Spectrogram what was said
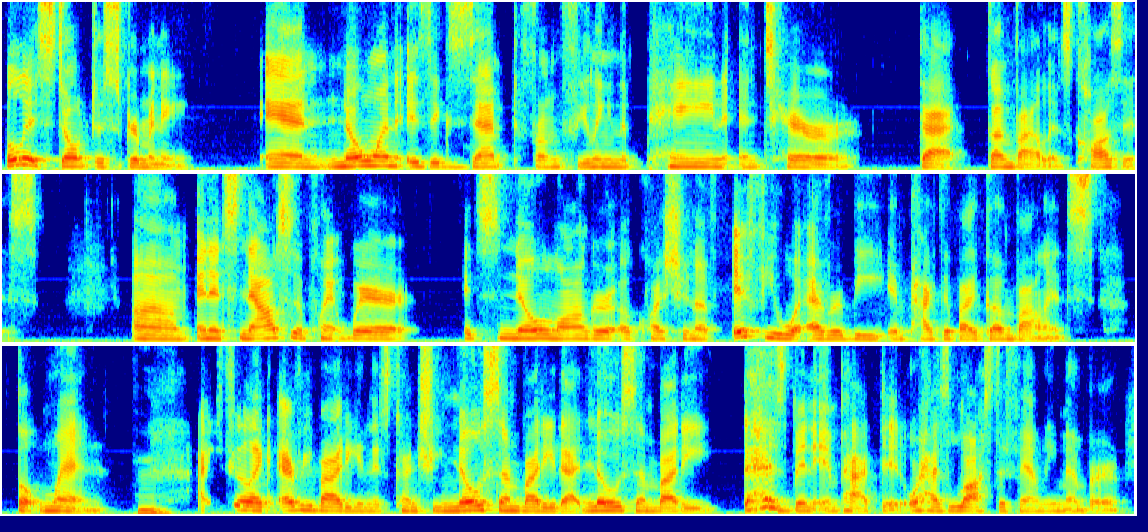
bullets don't discriminate and no one is exempt from feeling the pain and terror that gun violence causes. Um, and it's now to the point where it's no longer a question of if you will ever be impacted by gun violence, but when. Hmm. I feel like everybody in this country knows somebody that knows somebody that has been impacted or has lost a family member.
